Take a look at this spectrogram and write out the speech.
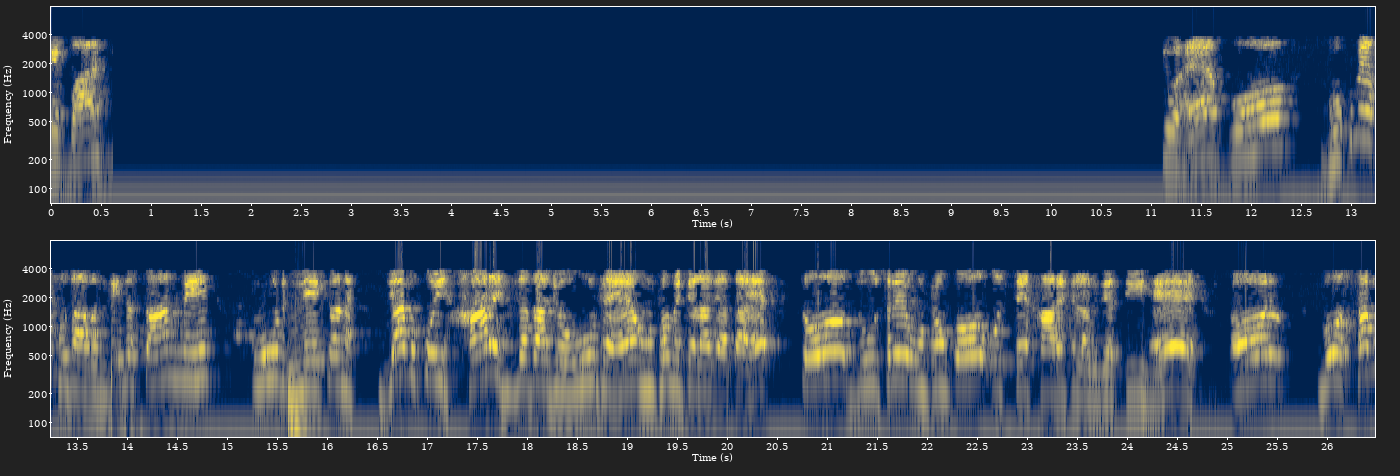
کہ بارش جو ہے وہ حکم خدا بندی ہندوستان میں اونٹ لیکن جب کوئی خارج زدہ جو اونٹ ہے، اونٹوں میں چلا جاتا ہے، تو دوسرے اونٹوں کو اس سے خارش لگ جاتی ہے۔ اور وہ سب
